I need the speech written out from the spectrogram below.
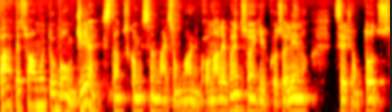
Fala pessoal, muito bom dia. Estamos começando mais um Morning Call na Levante. Sou Henrique Osolino. Sejam todos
